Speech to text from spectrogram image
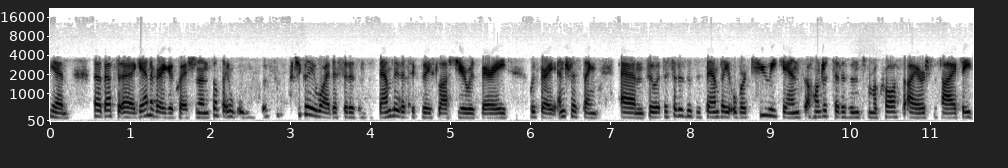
Yeah, that's uh, again a very good question, and something particularly why the Citizens Assembly that took place last year was very was very interesting. Um, so at the Citizens Assembly, over two weekends, 100 citizens from across Irish society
